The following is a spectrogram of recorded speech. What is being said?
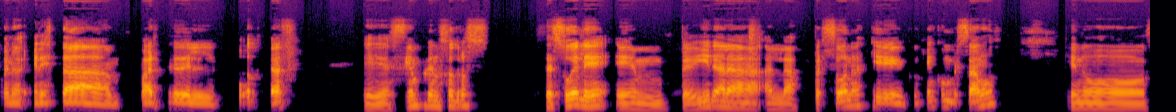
bueno, en esta parte del podcast eh, siempre nosotros se suele em, pedir a, a, las personas que, con quien conversamos que nos,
